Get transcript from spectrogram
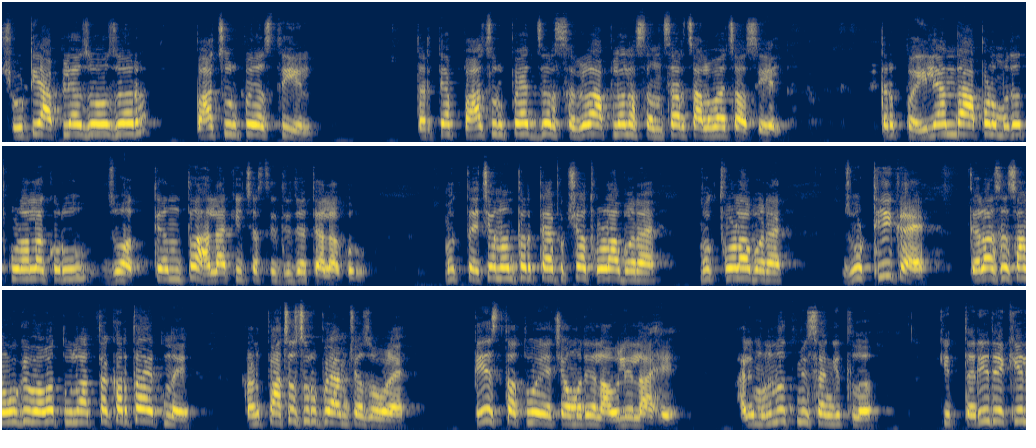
शेवटी आपल्याजवळ जर पाच रुपये असतील तर त्या पाच रुपयात जर सगळं आपल्याला संसार चालवायचा असेल तर पहिल्यांदा आपण मदत कोणाला करू? जो अत्यंत हलाखीच्या स्थितीत आहे त्याला करू. मग त्याच्यानंतर त्यापेक्षा थोडा बरा आहे मग थोडा बरा आहे. जो ठीक आहे त्याला असं सांगू की बाबा तुला आत्ता करता येत नाही कारण पाचच रुपये आमच्याजवळ आहे. तेच तत्व याच्यामध्ये लावलेलं आहे. आणि म्हणूनच मी सांगितलं की तरी देखील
